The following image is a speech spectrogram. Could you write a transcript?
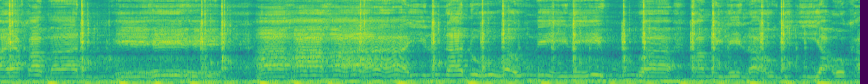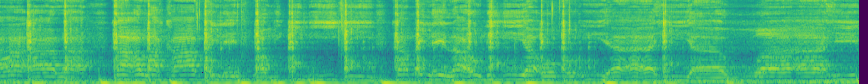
Helo ai a ka manu He he he. Ah ha ha. I luna no au me le hua Ka mai le lau ni ia o ka ala. Ka ala ka mai le lau ni i Ka mai le lau ni ia o ko ia hia Ua ahi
